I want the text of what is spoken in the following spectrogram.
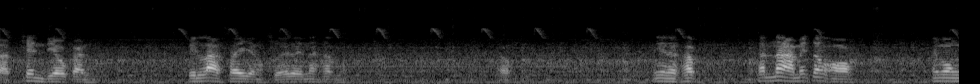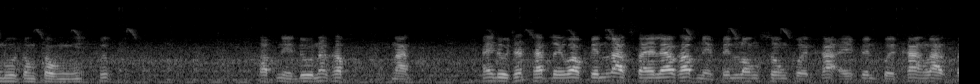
ตัดเช่นเดียวกัน เป็นรากไซอย่างสวยเลยนะครับนี่นะครับท่านหน้าไม่ต้องออก ให้มองดูตรงๆอย่างนี้ปึ๊บครับนี่ดูนะครับนั่นให้ดูชัดๆเลยว่าเป็นรากไซแล้วครับเนี่ยเป็นรองทรงเปิดข้างไอเป็นเปิดข้างรากไซ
